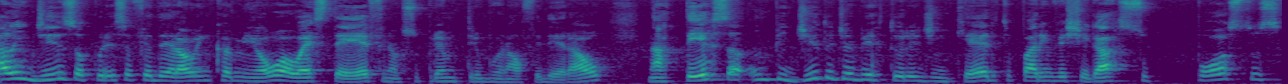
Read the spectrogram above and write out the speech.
Além disso, a Polícia Federal encaminhou ao STF, né, o Supremo Tribunal Federal, na terça, um pedido de abertura de inquérito para investigar supostos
